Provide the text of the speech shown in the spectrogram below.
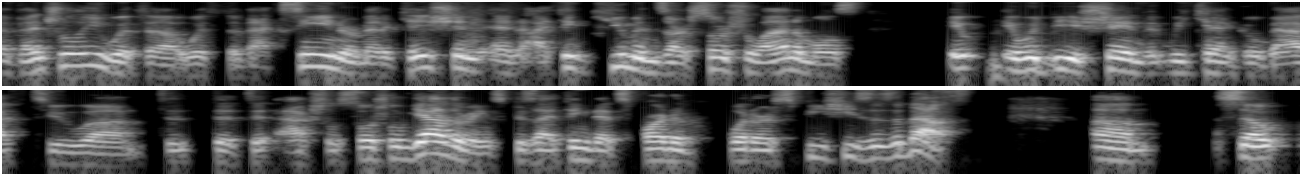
eventually with uh, with the vaccine or medication, and I think humans are social animals it, it would be a shame that we can't go back to, uh, to, to, to, actual social gatherings because I think that's part of what our species is about. Um, so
